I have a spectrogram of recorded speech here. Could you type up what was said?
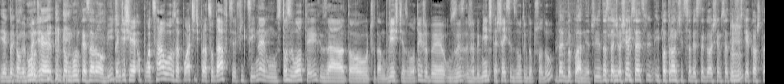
jakby Tak, tą górkę, tą, tą górkę zarobić. Będzie się opłacało zapłacić pracodawcy fikcyjnemu 100 zł za to, czy tam 200 zł, żeby, żeby mieć te 600 zł do przodu. Tak, dokładnie. Czyli dostać I- 800 i potrącić sobie z tego 800 Mhm. te wszystkie koszty,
